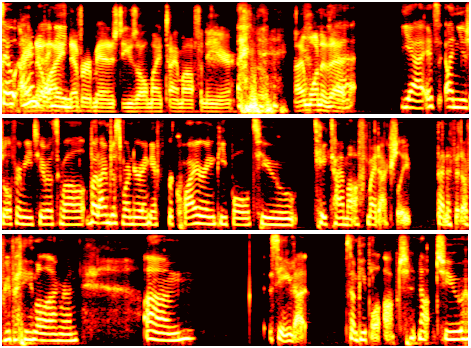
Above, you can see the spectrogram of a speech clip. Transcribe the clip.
So I, I, I know, know I, mean, I, never managed to use all my time off in a year. So I'm one of that. Yeah, yeah, it's unusual for me too as well. But I'm just wondering if requiring people to take time off might actually benefit everybody in the long run. Um, seeing that some people opt not to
